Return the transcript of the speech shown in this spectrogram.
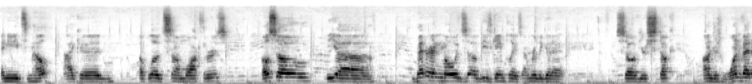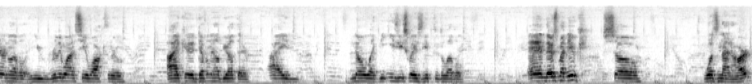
and you need some help, I could upload some walkthroughs. Also, the uh, veteran modes of these gameplays I'm really good at. So if you're stuck on just one veteran level and you really want to see a walkthrough, I could definitely help you out there. I know like the easiest ways to get through the level. And there's my nuke. So wasn't that hard.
